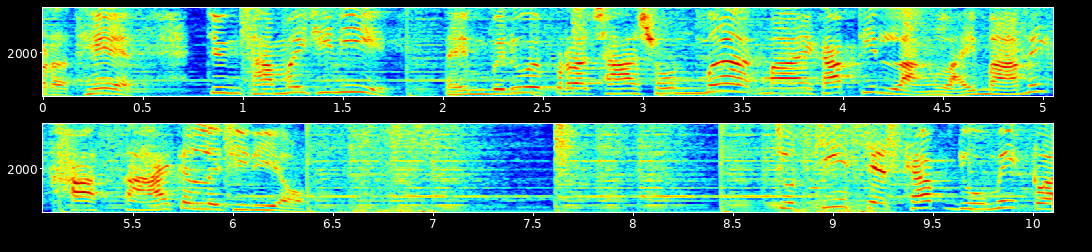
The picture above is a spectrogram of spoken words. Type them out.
ประเทศ จึงทำให้ที่นี่เต็มไปด้วยประชาชนมากมายครับที่หลั่งไหลมาไม่ขาดสายกันเลยทีเดียว จุดที่ 7 ครับ อยู่ไม่ไกล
